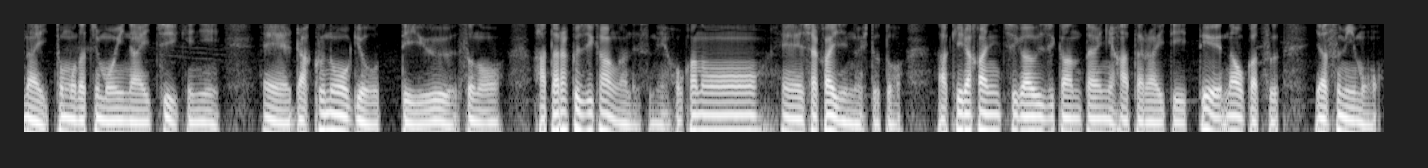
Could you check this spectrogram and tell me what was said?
ない友達もいない地域に酪農、ー、業っていうその働く時間がですね他の、えー、社会人の人と明らかに違う時間帯に働いていてなおかつ休みも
